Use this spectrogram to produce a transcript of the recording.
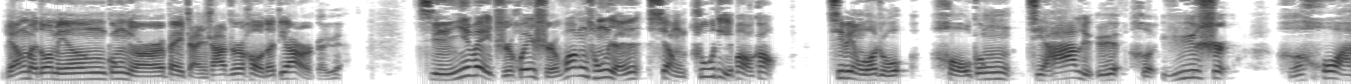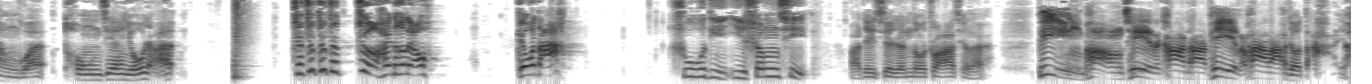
两百多名宫女被斩杀之后的第二个月。锦衣卫指挥使汪从仁向朱棣报告：“启禀我主，后宫贾吕和于氏和宦官通奸有染。”这、这、这、这、这还得了？给我打！朱棣一生气，把这些人都抓起来，乒乓气的咔嚓噼里啪啦就打呀。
